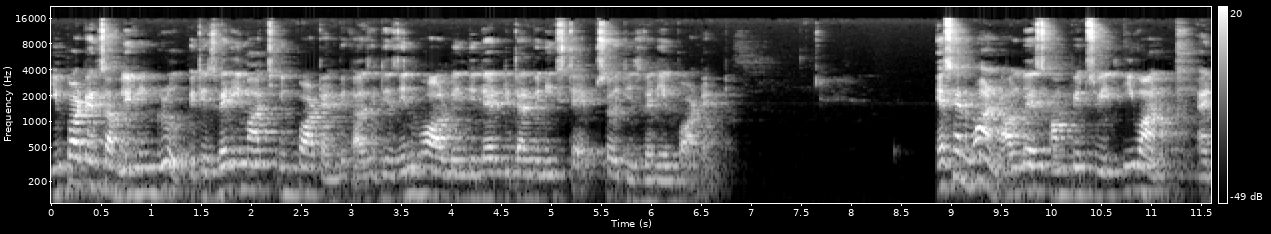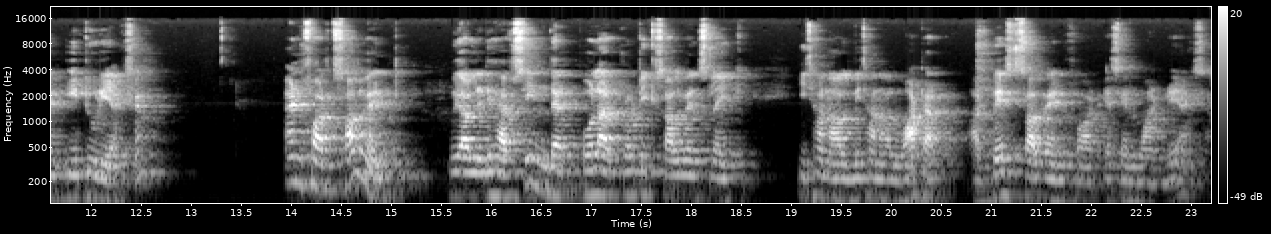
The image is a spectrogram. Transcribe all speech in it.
Importance of leaving group. It is very much important because it is involved in the rate determining step. So it is very important. SN1 always competes with E1 and E2 reaction. And for solvent, we already have seen that polar protic solvents like ethanol, methanol, water are best solvent for SN1 reaction.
